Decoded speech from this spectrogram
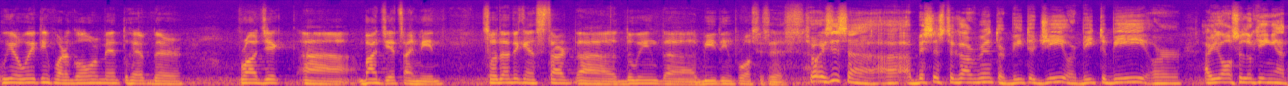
we are waiting for the government to have their project uh, budgets, I mean, so that they can start uh, doing the bidding processes. So is this a, a- a business to government or B2G or B2B or are you also looking at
